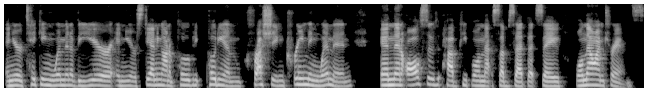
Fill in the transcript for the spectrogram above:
and you're taking women of the year and you're standing on a podium crushing creaming women and then also have people in that subset that say, well, now I'm trans,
